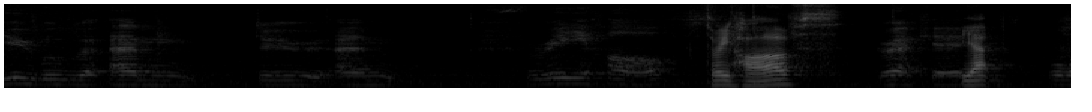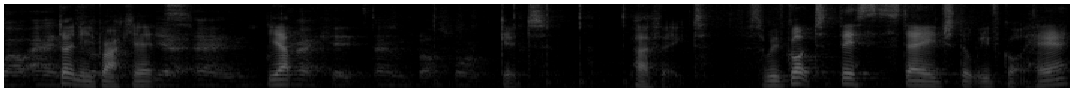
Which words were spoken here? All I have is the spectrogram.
you will um, do um, three halves 3 halves. bracket. Yep. Well, well, n, Don't need sorry. brackets. Yeah, n. Yep. Bracket n plus one. Good. Perfect. So we've got to this stage that we've got here.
